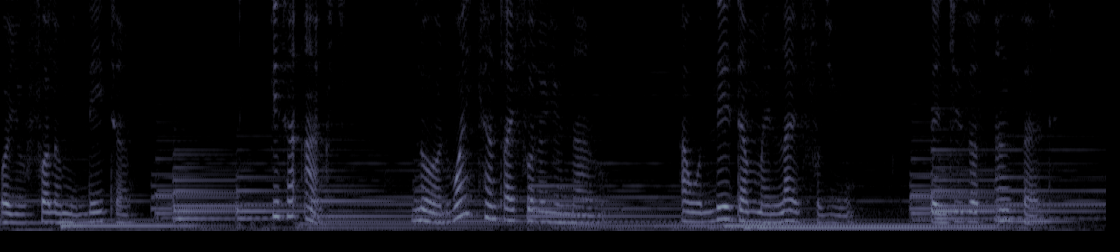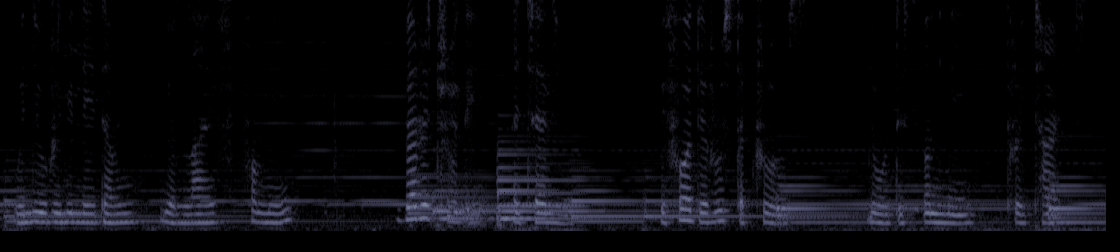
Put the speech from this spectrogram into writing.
but you'll follow me later. Peter asked, Lord, why can't I follow you now? I will lay down my life for you. Then Jesus answered, Will you really lay down your life for me? Very truly, I tell you, before the rooster crows, you will disown me three times.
